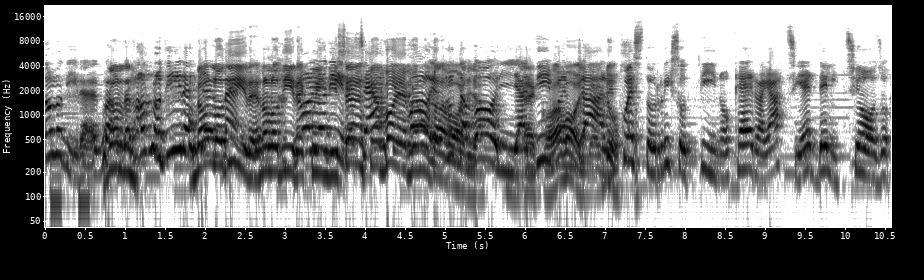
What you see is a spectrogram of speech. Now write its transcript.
Non lo dire, guarda, non, non lo dire. Non lo dire, non lo dire, non quindi lo dire. se anche se a voi è venuta la voglia, voglia ecco, di mangiare voglia, questo risottino che ragazzi è delizioso,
